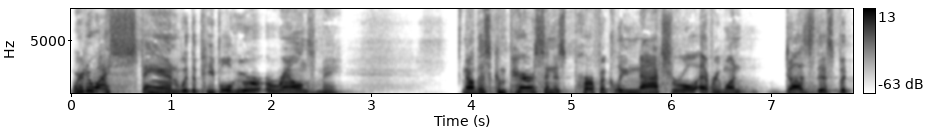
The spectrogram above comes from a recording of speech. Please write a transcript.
Where do I stand with the people who are around me? Now, this comparison is perfectly natural. Everyone does this, but,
